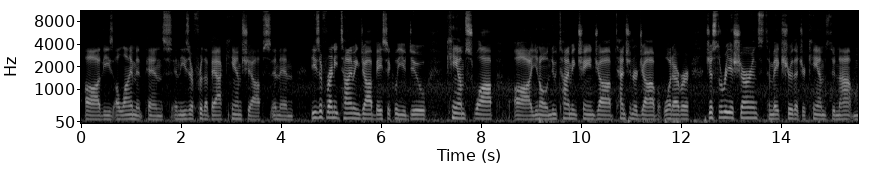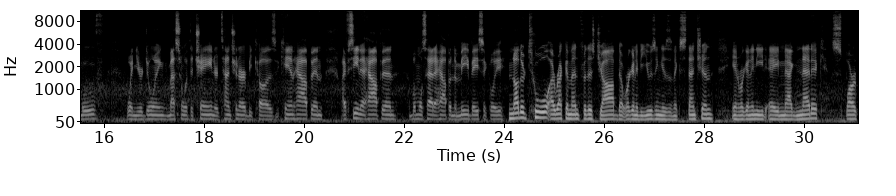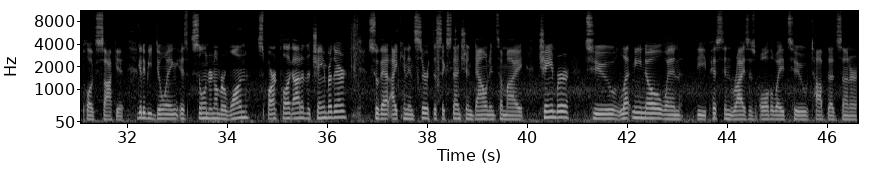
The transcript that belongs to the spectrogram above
uh, these alignment pins and these are for the back camshafts and then these are for any timing job. Basically you do cam swap uh, you know new timing chain job tensioner job whatever. Just the reassurance to make sure that your cams do not move when you're doing messing with the chain or tensioner because it can happen. I've seen it happen I've almost had it happen to me basically. Another tool I recommend for this job that we're going to be using is an extension and we're going to need a magnetic spark plug socket. What I'm going to be doing is cylinder number one spark plug out of the chamber there so that I can insert this extension down into my chamber to let me know when the piston rises all the way to top dead center.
